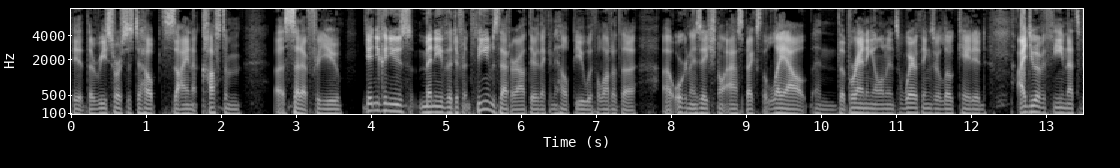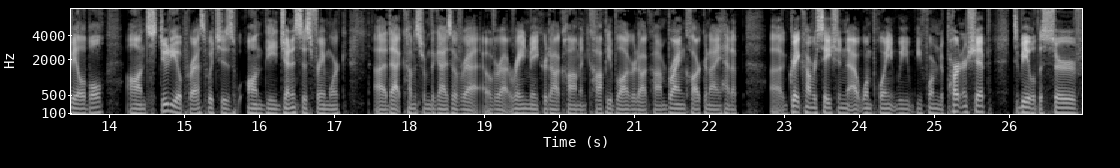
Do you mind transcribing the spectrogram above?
the the resources to help design a custom uh, setup for you, then you can use many of the different themes that are out there that can help you with a lot of the uh, organizational aspects, the layout, and the branding elements, where things are located. I do have a theme that's available on Studio Press, which is on the Genesis framework. Uh, that comes from the guys over at over at Rainmaker.com and CopyBlogger.com. Brian Clark and I had a, a great conversation at one point. We we formed a partnership to be able to serve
